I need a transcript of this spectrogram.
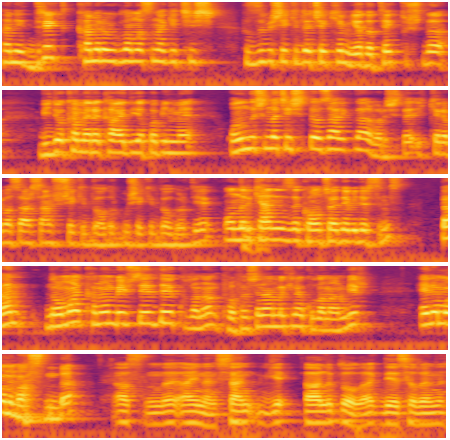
hani direkt kamera uygulamasına geçiş, hızlı bir şekilde çekim ya da tek tuşla video kamera kaydı yapabilme. Onun dışında çeşitli özellikler var işte. İlk kere basarsan şu şekilde olur, bu şekilde olur diye. Onları kendiniz de kontrol edebilirsiniz. Ben normal Canon 550D kullanan, profesyonel makine kullanan bir elemanım aslında. Aslında aynen sen ağırlıklı olarak DSLR'ını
